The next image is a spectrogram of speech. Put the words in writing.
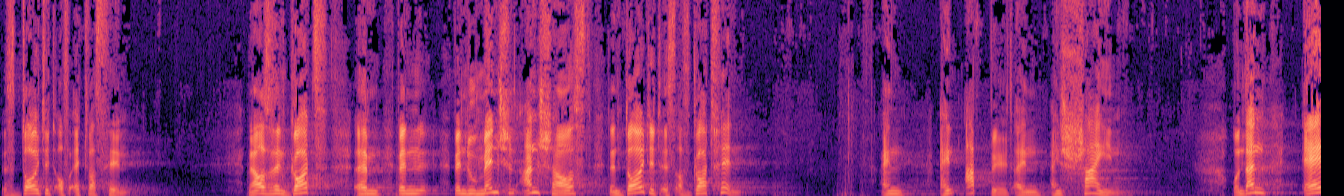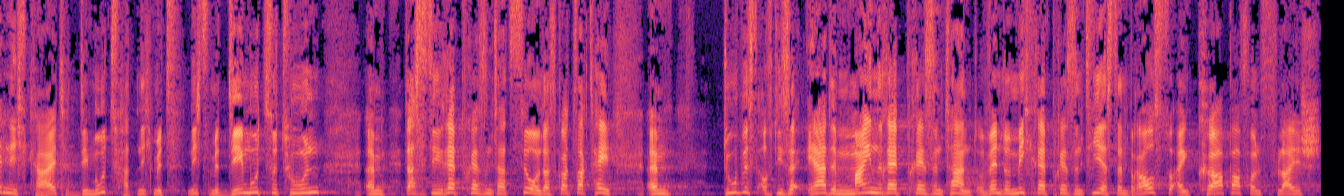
Es deutet auf etwas hin. Na, also wenn Gott, ähm, wenn, wenn du Menschen anschaust, dann deutet es auf Gott hin. Ein, ein Abbild, ein, ein Schein. Und dann Ähnlichkeit, Demut hat nicht mit, nichts mit Demut zu tun. Ähm, das ist die Repräsentation, dass Gott sagt, hey, ähm, du bist auf dieser Erde mein Repräsentant. Und wenn du mich repräsentierst, dann brauchst du einen Körper von Fleisch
